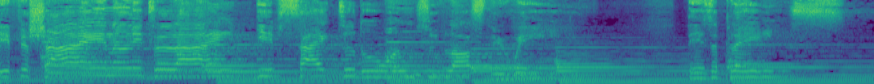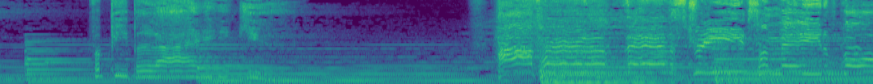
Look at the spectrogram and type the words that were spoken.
If you shine a little light, give sight to the ones who've lost their way. There's a place for people like you. I've heard up there the streets are made of gold.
